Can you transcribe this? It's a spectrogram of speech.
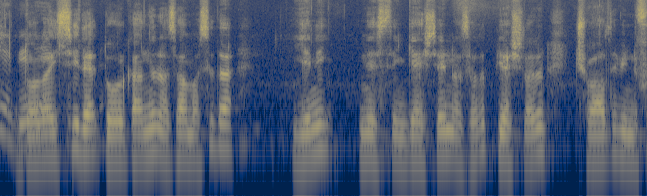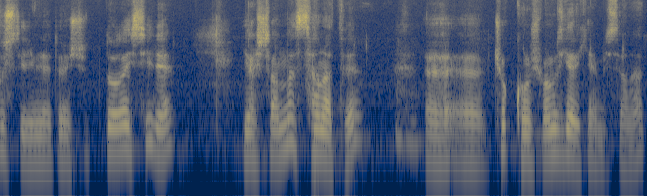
Bir, Dolayısıyla tabii. doğurganlığın azalması da yeni neslin, gençlerin azalıp yaşların çoğaldığı bir nüfus dilimine dönüştü. Dolayısıyla yaşlanma sanatı e, e, çok konuşmamız gereken bir sanat.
